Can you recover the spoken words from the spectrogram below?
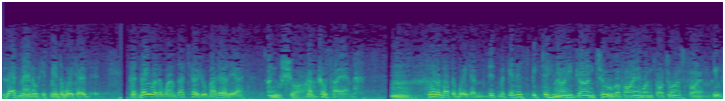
That man who hit me, the waiter, they were the ones I told you about earlier. Are you sure? Of course I am. Hmm. What about the waiter? Did McGinnis speak to him? No, he'd gone too before anyone thought to ask for him. You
